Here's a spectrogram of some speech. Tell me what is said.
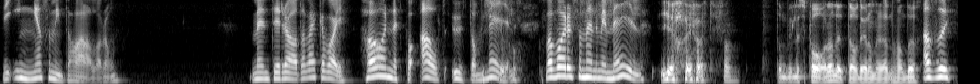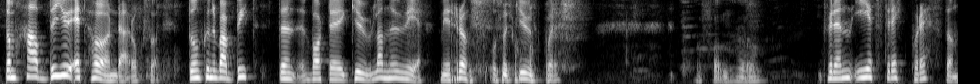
Det är ingen som inte har alla dem. Men det röda verkar vara i hörnet på allt utom mail. Vad var det som hände med mail? ja, jag vet fan. De ville spara lite av det de redan hade. Alltså, de hade ju ett hörn där också. De kunde bara bytt den, vart det gula nu är med rött och satt gult på det. Vad fan, ja. För den är ett streck på resten.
